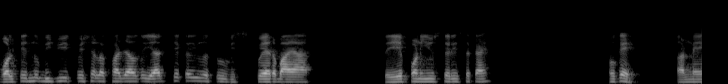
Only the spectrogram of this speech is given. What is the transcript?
વોલ્ટેજનું બીજું ઇક્વેશન લખવા જાઓ તો યાદ છે કયું હતું? વી સ્ક્વેર બાય આર તો એ પણ યુઝ કરી શકાય. ઓકે અને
